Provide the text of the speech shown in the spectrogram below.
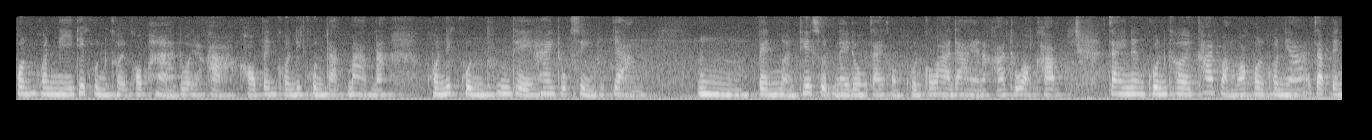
คนคนนี้ที่คุณเคยคบหาด้วยอะค่ะ เขาเป็นคนที่คุณรักมากนะ คนที่คุณทุ่มเทให้ทุกสิ่งทุกอย่าง เป็นเหมือนที่สุดในดวงใจของคุณก็ว่าได้นะคะทุกครับ ใจหนึ่งคุณเคยคาดหวังว่าคนคนนี้จะเป็น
